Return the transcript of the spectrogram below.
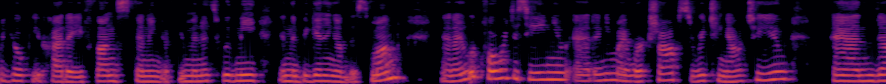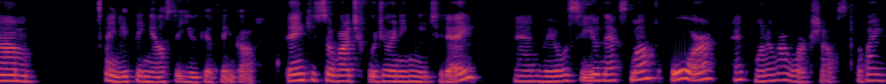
I hope you had a fun spending a few minutes with me in the beginning of this month. And I look forward to seeing you at any of my workshops, reaching out to you, and um, anything else that you can think of. Thank you so much for joining me today. And we will see you next month or at one of our workshops. Bye-bye.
